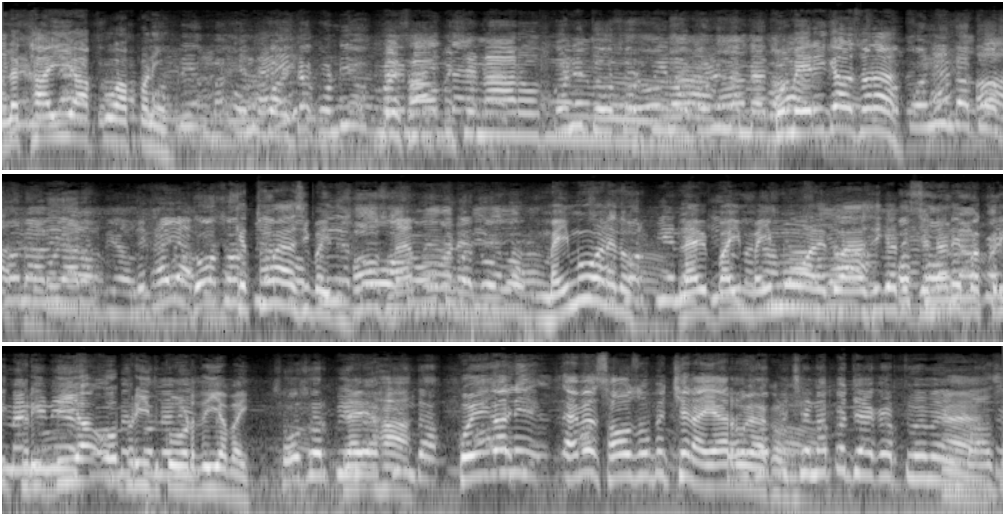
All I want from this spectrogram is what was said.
ਲਿਖਾਈ ਆਪੋ ਆਪਣੀ। ਉਹਨੂੰ ਬਾਈਟਾ ਕੋਣੀ ਮੈਂ ਸਾਹ ਪਿੱਛੇ ਨਾ ਰੋਤ ਕੋਣੀ 200 ਰੁਪਏ ਨਾਲ ਕੋਣੀ ਦਾ ਮੈਂ ਤੂੰ ਮੇਰੀ ਗੱਲ ਸੁਣ। ਕੋਣੀ ਦਾ 200 ਨਾਲ ਯਾਰ ਲਿਖਾਈ 200 ਕਿੱਥੋਂ ਆਇਆ ਸੀ ਬਾਈ ਮਹਿਮੂ ਵਾਲੇ ਤੋਂ। ਲੈ ਵੀ ਬਾਈ ਮਹਿਮੂ ਵਾਲੇ ਤੋਂ ਆਇਆ ਸੀਗਾ ਤੇ ਜਿਨ੍ਹਾਂ ਨੇ ਬੱਕਰੀ ਖਰੀਦੀ ਆ ਉਹ ਫਰੀਦਕੋਟ ਦੀ ਆ ਬਾਈ। 100 ਰੁਪਏ ਹਾਂ। ਕੋਈ ਗੱਲ ਨਹੀਂ ਐਵੇਂ 100 100 ਪਿੱਛੇ ਨਾ ਯਾਰ ਰੋਇਆ ਕਰੋ। ਪਿੱਛੇ ਨਾ ਭੱਜਿਆ ਕਰ ਤੂੰ ਐਵੇਂ। ਬਸ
